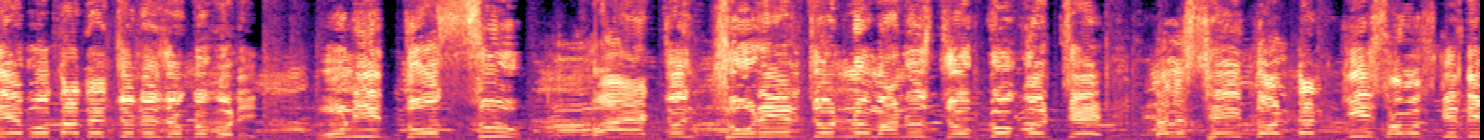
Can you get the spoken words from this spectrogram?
দেবতাদের জন্য যোগ্য করি। উনি দস্যু বা একজন চোরের জন্য মানুষ যোগ্য করছে। তাহলে সেই দলটার কি সংস্কৃতি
